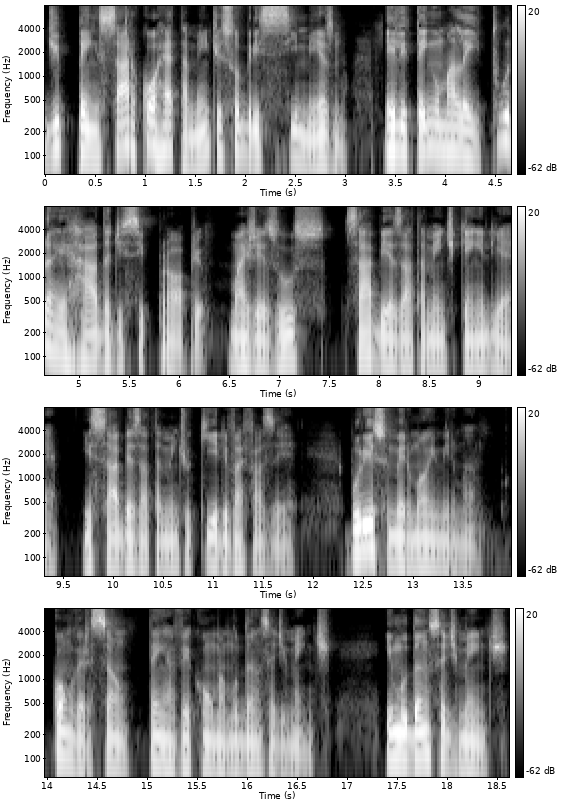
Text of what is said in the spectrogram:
de pensar corretamente sobre si mesmo. Ele tem uma leitura errada de si próprio, mas Jesus sabe exatamente quem ele é e sabe exatamente o que ele vai fazer. Por isso, meu irmão e minha irmã, conversão tem a ver com uma mudança de mente. E mudança de mente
